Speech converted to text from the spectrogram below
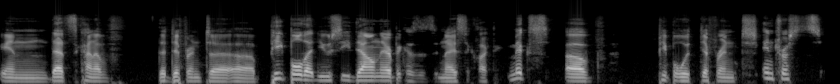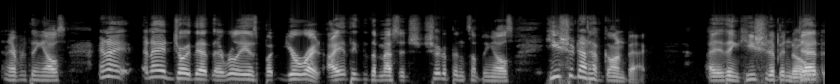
and that's kind of the different uh, uh, people that you see down there because it's a nice eclectic mix of people with different interests and everything else. And I and I enjoyed that. That really is. But you're right. I think that the message should have been something else. He should not have gone back. I think he should have been No. dead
